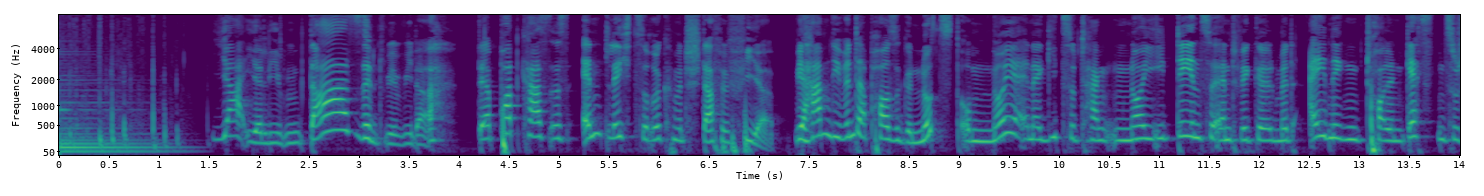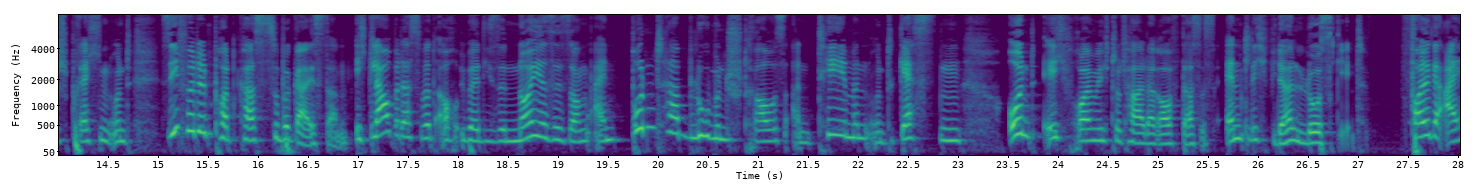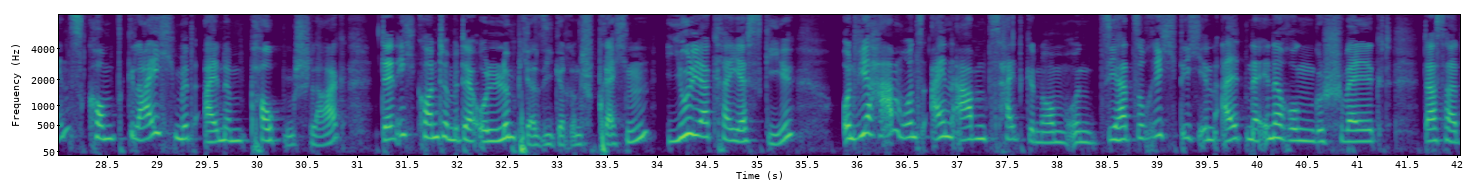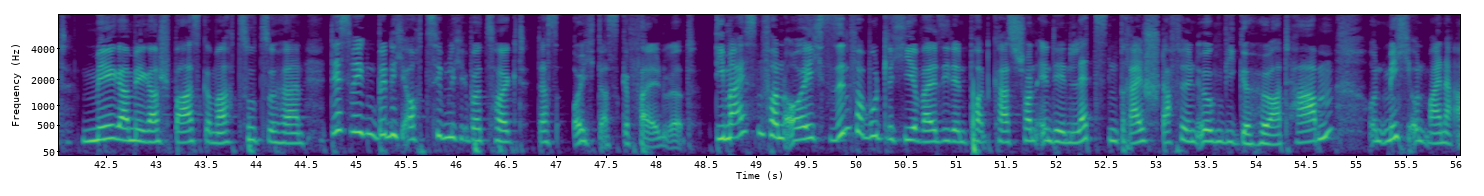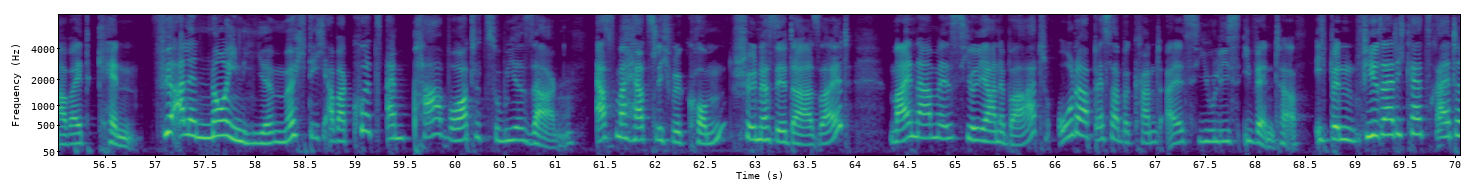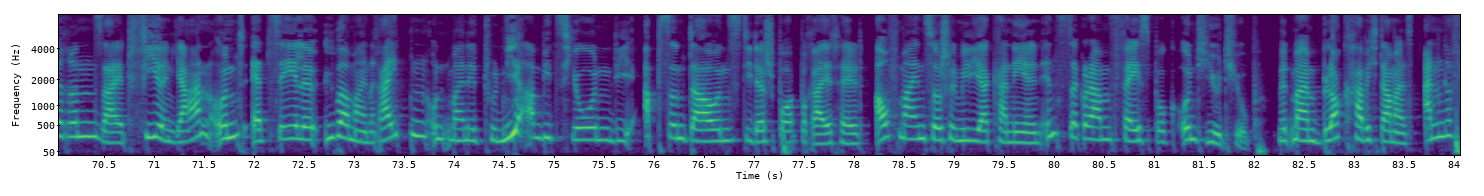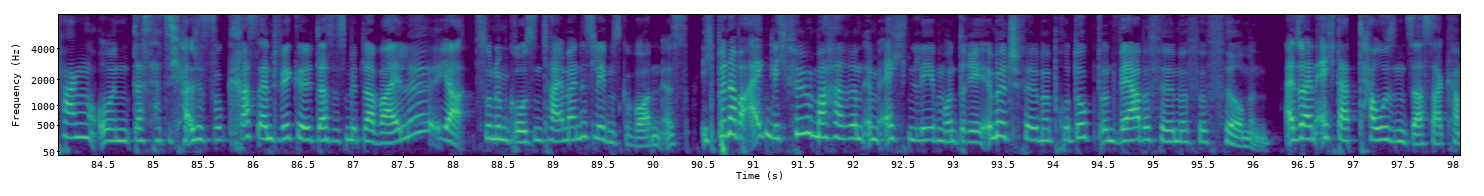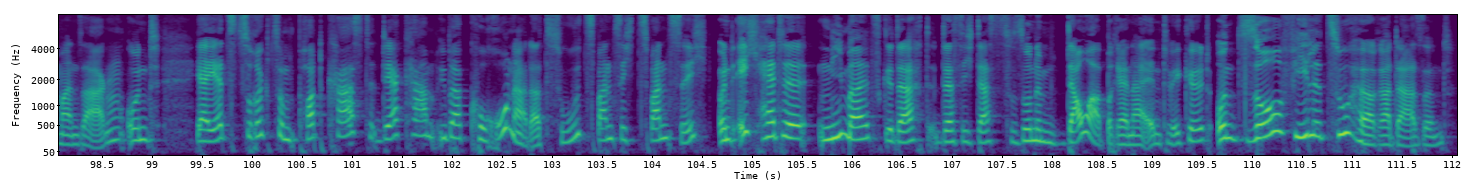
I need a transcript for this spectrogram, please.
Ja, ihr Lieben, da sind wir wieder. Der Podcast ist endlich zurück mit Staffel 4. Wir haben die Winterpause genutzt, um neue Energie zu tanken, neue Ideen zu entwickeln, mit einigen tollen Gästen zu sprechen und sie für den Podcast zu begeistern. Ich glaube, das wird auch über diese neue Saison ein bunter Blumenstrauß an Themen und Gästen und ich freue mich total darauf, dass es endlich wieder losgeht. Folge 1 kommt gleich mit einem Paukenschlag, denn ich konnte mit der Olympiasiegerin sprechen, Julia Krajewski, und wir haben uns einen Abend Zeit genommen und sie hat so richtig in alten Erinnerungen geschwelgt. Das hat mega, mega Spaß gemacht zuzuhören. Deswegen bin ich auch ziemlich überzeugt, dass euch das gefallen wird. Die meisten von euch sind vermutlich hier, weil sie den Podcast schon in den letzten drei Staffeln irgendwie gehört haben und mich und meine Arbeit kennen. Für alle Neuen hier möchte ich aber kurz ein paar Worte zu mir sagen. Erstmal herzlich willkommen. Schön, dass ihr da seid. Mein Name ist Juliane Barth oder besser bekannt als Julis Eventer. Ich bin Vielseitigkeitsreiterin seit vielen Jahren und erzähle über mein Reiten und meine Turnierambitionen, die Ups und Downs, die der Sport bereithält, auf meinen Social Media Kanälen Instagram, Facebook und YouTube. Mit meinem Blog habe ich damals angefangen und das hat sich alles so krass entwickelt, dass es mittlerweile ja zu einem großen Teil meines Lebens geworden ist. Ich bin aber eigentlich Filmemacherin im echten Leben und drehe Imagefilme, Produkt- und Werbefilme für Firmen. Also ein echter Tausendsasser kann man sagen. Und ja, jetzt zurück zum Podcast. Der kam über Corona dazu, 2020. Und ich hätte niemals gedacht, dass sich das zu so einem Dauerbrenner entwickelt und so viele Zuhörer da sind.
